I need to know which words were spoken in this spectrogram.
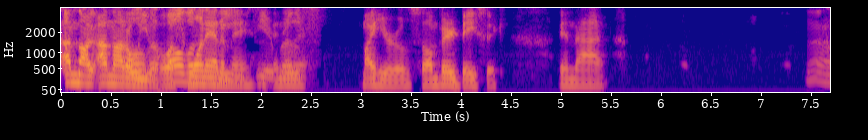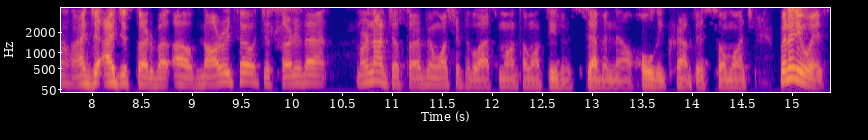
I'm not I'm not a All weeb. I watched one anime here, and brother. it was my heroes, so I'm very basic in that. Oh, I, ju- I just started about oh Naruto just started that or not just started. I've been watching it for the last month. I'm on season seven now. Holy crap, there's so much. But anyways,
